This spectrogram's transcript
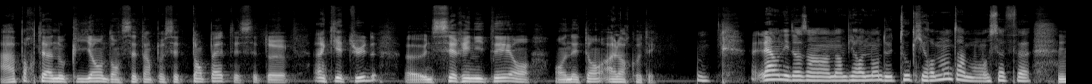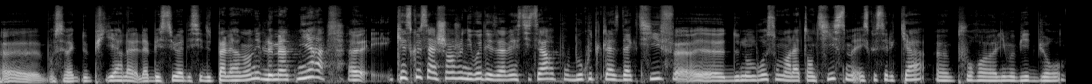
à apporter à nos clients dans cette, un peu cette tempête et cette inquiétude une sérénité en, en étant à leur côté. Là, on est dans un environnement de taux qui remonte, hein. bon, sauf, euh, mm. euh, bon, c'est vrai que depuis hier, la, BCE a décidé de ne pas les de le maintenir. Euh, qu'est-ce que ça change au niveau des investisseurs? Pour beaucoup de classes d'actifs De nombreux sont dans l'attentisme. Est-ce que c'est le cas pour l'immobilier de bureau?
